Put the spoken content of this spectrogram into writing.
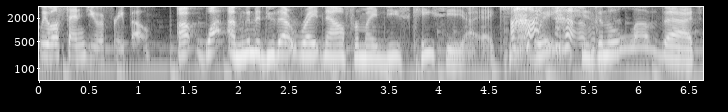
we will send you a free bow. Uh, what? I'm going to do that right now for my niece Casey. I, I can't awesome. wait. She's going to love that.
